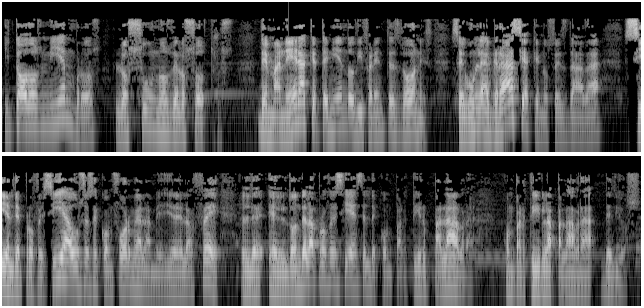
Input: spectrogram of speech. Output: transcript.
y todos miembros los unos de los otros. De manera que teniendo diferentes dones, según la gracia que nos es dada, si el de profecía, úsese conforme a la medida de la fe. El, el don de la profecía es el de compartir palabra, compartir la palabra de Dios.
